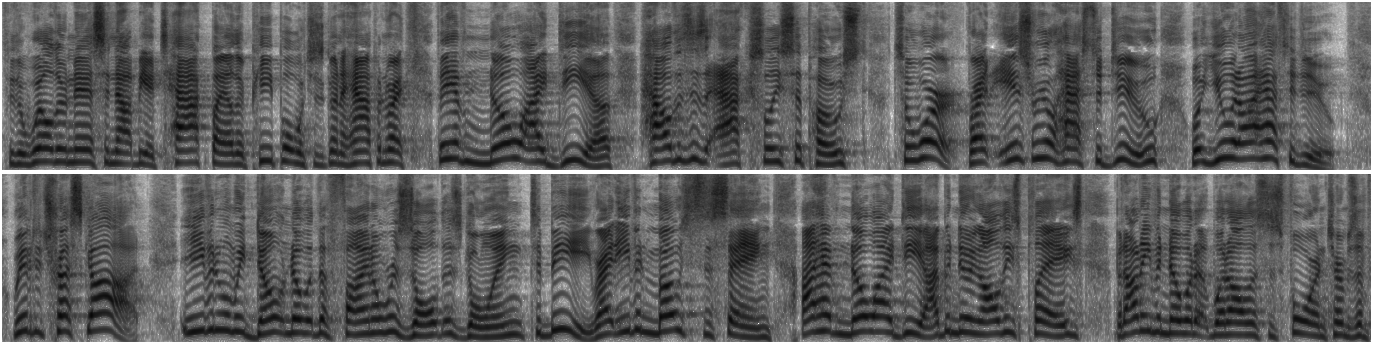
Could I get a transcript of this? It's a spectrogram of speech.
through the wilderness and not be attacked by other people, which is going to happen, right? They have no idea how this is actually supposed to work, right? Israel has to do what you and I have to do. We have to trust God, even when we don't know what the final result is going to be, right? Even Moses is saying, I have no idea. I've been doing all these plagues, but I don't even know what, what all this is for in terms of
